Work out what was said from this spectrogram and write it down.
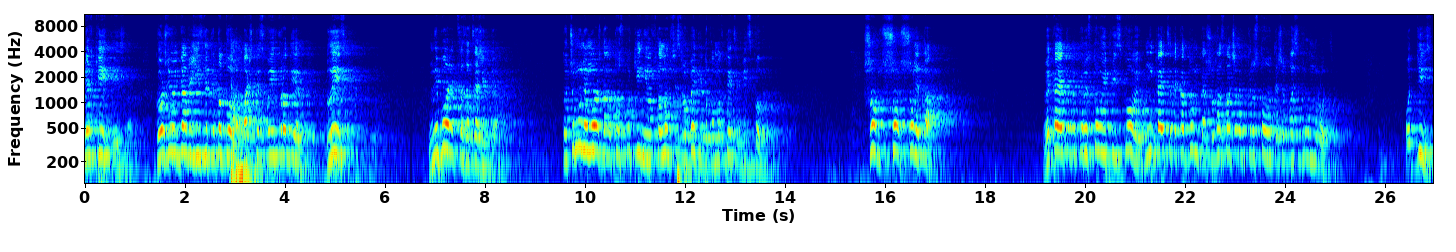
м'яких кріслах. Кожного дня ви їздите додому, бачите своїх родин, близьких. Не бореться за це життя. То чому не можна у спокійній обстановці зробити і допомогти цим військовим? Що, що, що не так? Ви кажете, використовують військових. Мені кажеться така думка, що нас почали використовувати ще в 22-му році. От дійсно.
